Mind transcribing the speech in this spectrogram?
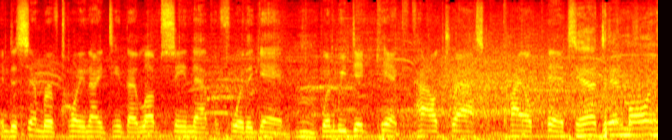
in December of 2019. I loved seeing that before the game. Mm. When we did kick, Kyle Trask, Kyle Pitts. Yeah, Dan Mullen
